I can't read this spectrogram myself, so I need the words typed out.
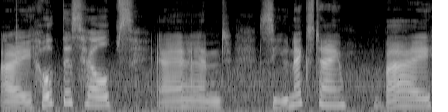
I hope this helps and see you next time. Bye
